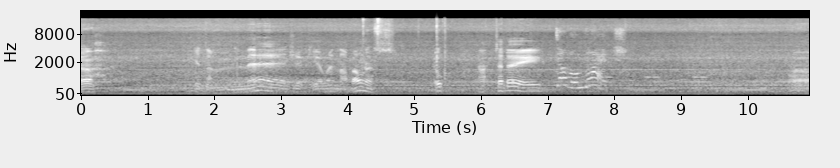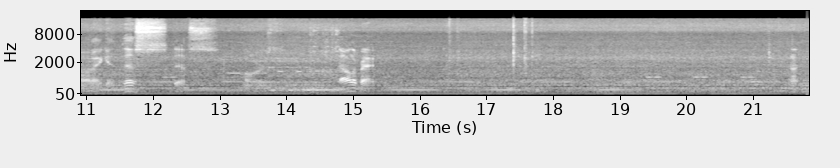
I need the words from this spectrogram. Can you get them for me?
Ugh. Get the magic, you win the bonus. Nope, not today. Double nudge. Oh, I get this, this, bars. Dollar back. Nothing.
